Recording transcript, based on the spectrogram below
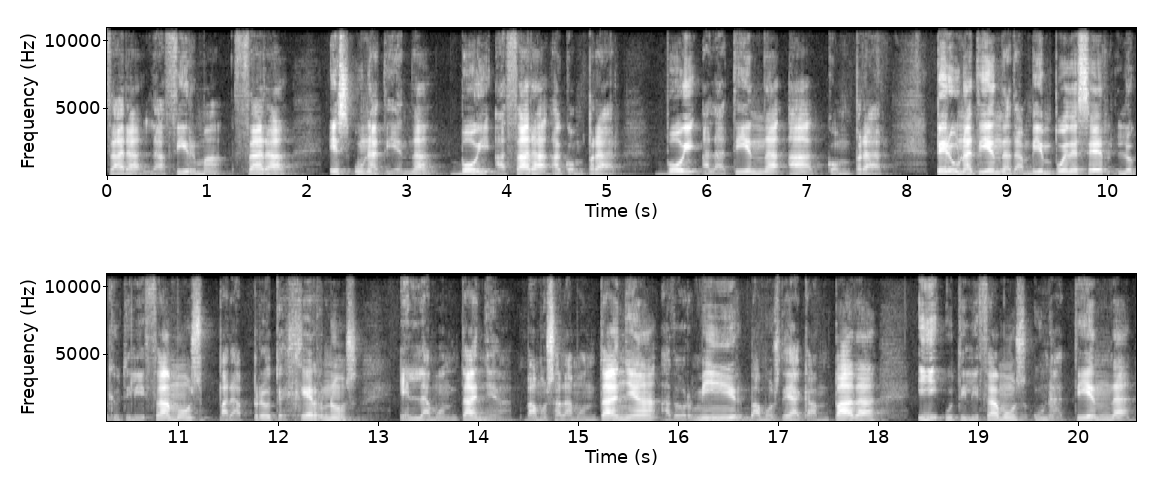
Zara, la firma Zara, es una tienda. Voy a Zara a comprar. Voy a la tienda a comprar. Pero una tienda también puede ser lo que utilizamos para protegernos en la montaña. Vamos a la montaña a dormir, vamos de acampada y utilizamos una tienda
